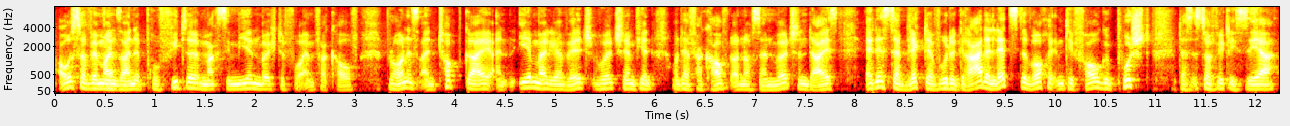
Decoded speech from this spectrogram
Außer wenn man ja. seine Profite maximieren möchte vor einem Verkauf. Braun ist ein Top-Guy, ein ehemaliger Welt World Champion und er verkauft auch noch sein Merchandise. Alistair Black, der wurde gerade letzte Woche im TV gepusht. Das ist doch wirklich sehr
